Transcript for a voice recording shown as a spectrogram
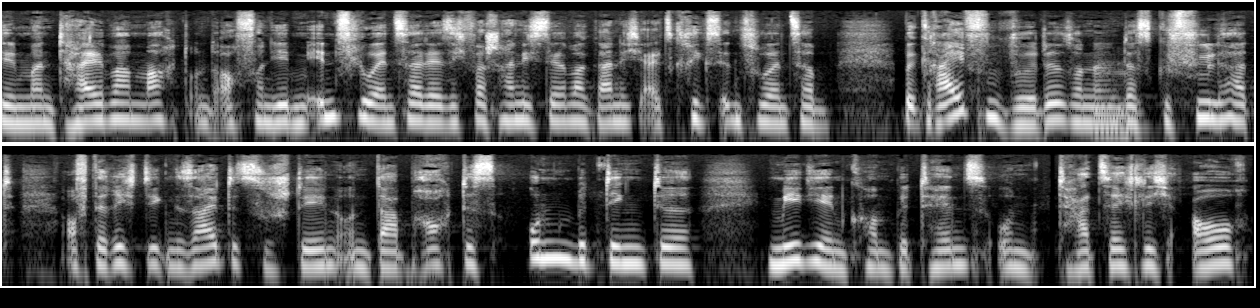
den man teilbar macht und auch von jedem Influencer, der sich wahrscheinlich selber gar nicht als Kriegsinfluencer begreifen würde, sondern mhm. das Gefühl hat, auf der richtigen Seite zu stehen und da braucht es unbedingte Medienkompetenz und tatsächlich auch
